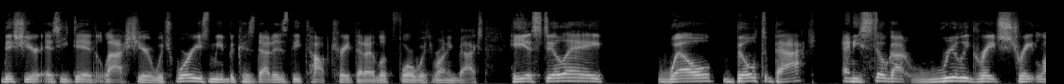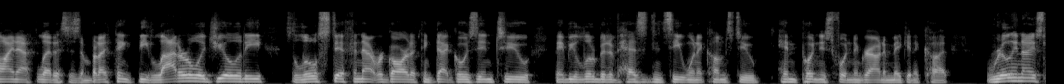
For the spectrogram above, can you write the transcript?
this year as he did last year, which worries me because that is the top trait that I look for with running backs. He is still a well built back and he's still got really great straight line athleticism. But I think the lateral agility is a little stiff in that regard. I think that goes into maybe a little bit of hesitancy when it comes to him putting his foot in the ground and making a cut. Really nice,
